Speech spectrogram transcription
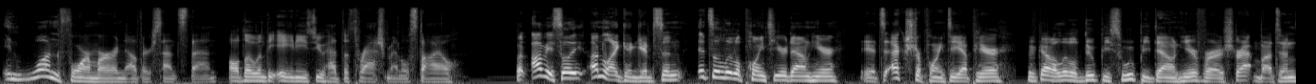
in one form or another since then. Although in the 80s you had the thrash metal style. But obviously, unlike a Gibson, it's a little pointier down here. It's extra pointy up here. We've got a little doopy swoopy down here for our strap button.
